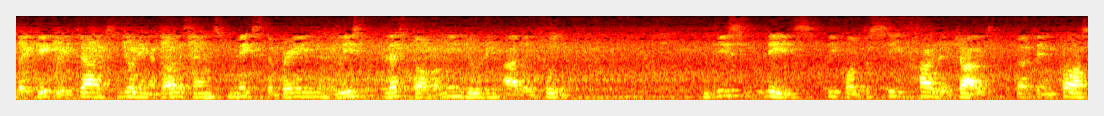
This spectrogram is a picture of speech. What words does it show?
by gateway drugs during adolescence makes the brain release less dopamine during adulthood. This leads people to seek harder drugs that can cause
